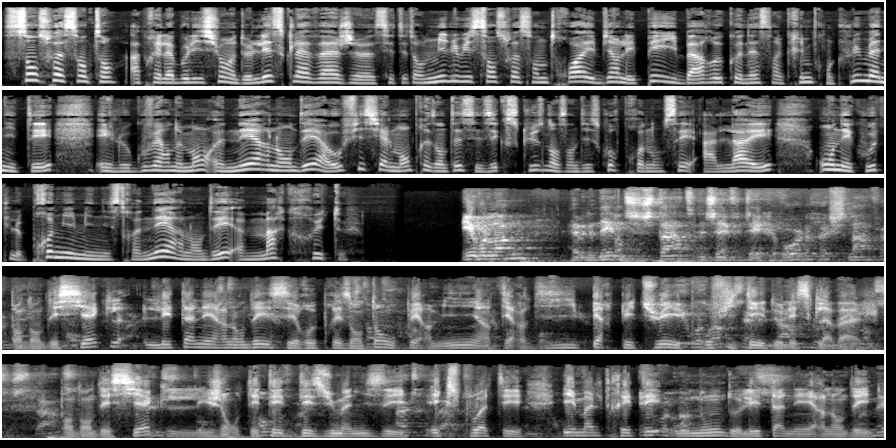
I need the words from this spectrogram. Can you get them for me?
160 ans après l'abolition de l'esclavage, euh, c'était en 1863, et eh bien les Pays-Bas reconnaissent un crime contre l'humanité et le gouvernement néerlandais a officiellement présenté ses excuses dans un discours prononcé à La Haye. On écoute le premier ministre néerlandais Mark Rutte. Pendant des siècles, l'État néerlandais et ses représentants ont permis, interdit, perpétué et profité de l'esclavage. Pendant des siècles, les gens ont été déshumanisés, exploités et maltraités au nom de l'État néerlandais.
